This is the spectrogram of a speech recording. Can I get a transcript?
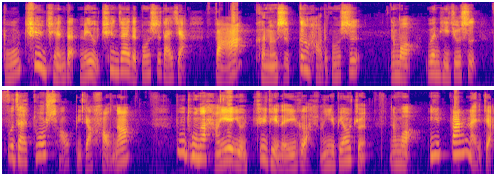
不欠钱的、没有欠债的公司来讲，反而可能是更好的公司。那么问题就是负债多少比较好呢？不同的行业有具体的一个行业标准。那么一般来讲，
